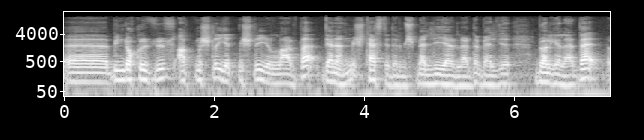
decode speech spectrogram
1960'lı 70'li yıllarda denenmiş, test edilmiş belli yerlerde, belli bölgelerde e,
